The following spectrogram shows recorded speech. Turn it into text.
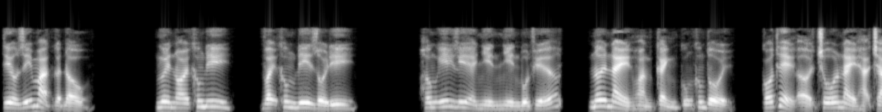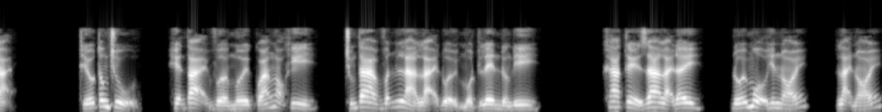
Tiêu dĩ mặt gật đầu. Ngươi nói không đi, vậy không đi rồi đi. Hồng Y Dì nhìn nhìn bốn phía, nơi này hoàn cảnh cũng không tồi, có thể ở chỗ này hạ trại. Thiếu tông chủ, hiện tại vừa mới quá ngọ khi, chúng ta vẫn là lại đuổi một lên đường đi. Kha tể ra lại đây, đối mộ hiên nói, lại nói,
